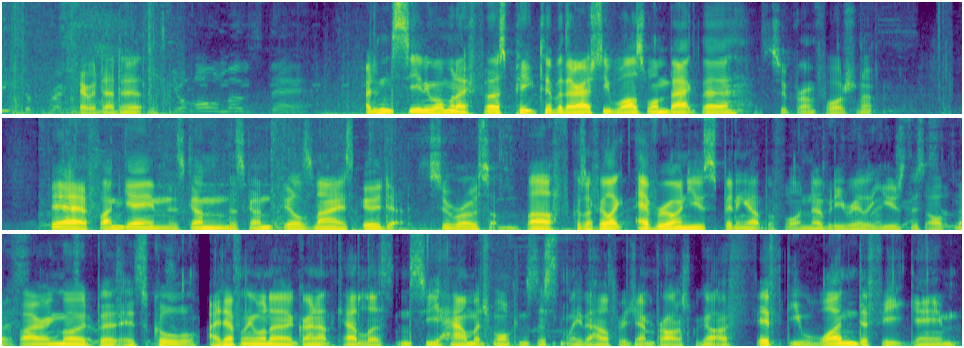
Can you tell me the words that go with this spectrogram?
Okay, we're dead hit. I didn't see anyone when I first peeked it, but there actually was one back there. Super unfortunate. Yeah, fun game. This gun, this gun feels nice. Good Suros buff because I feel like everyone used spinning up before. Nobody really used this alternate firing mode, but it's cool. I definitely want to grind out the catalyst and see how much more consistently the health regen products. We got a 51 defeat game.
